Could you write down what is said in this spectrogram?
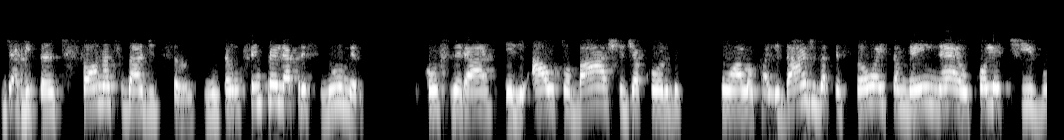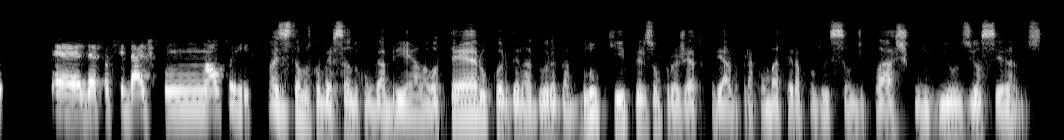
de habitantes só na cidade de Santos. Então, sempre olhar para esse número e considerar ele alto ou baixo de acordo com a localidade da pessoa e também né, o coletivo é, dessa cidade com alto risco. Nós estamos conversando com Gabriela Otero, coordenadora da Blue Keepers, um projeto criado para combater a poluição de plástico em rios e oceanos.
